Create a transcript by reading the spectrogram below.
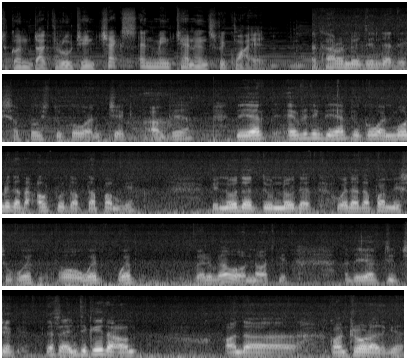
to conduct the routine checks and maintenance required. The current routine that they're supposed to go and check out there, they have everything they have to go and monitor the output of the pump, okay? in order to know that whether the pump is work or work, work very well or not. Okay? And they have to check. There's an indicator on on the controller. Okay?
